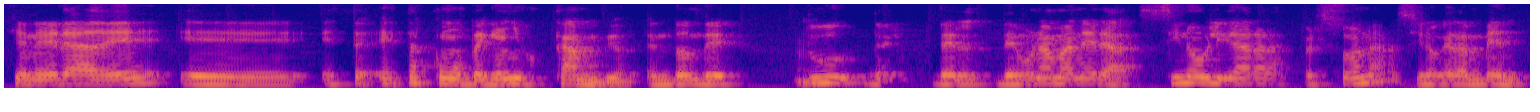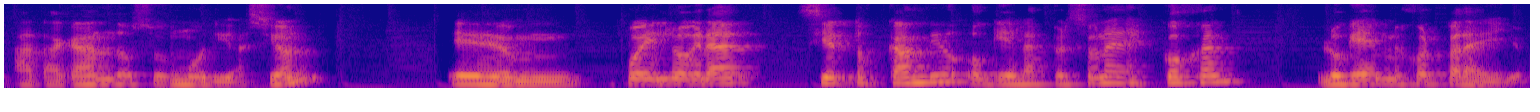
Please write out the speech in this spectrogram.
genera de eh, este, estos como pequeños cambios, en donde tú de, de, de, una manera, sin obligar a las personas, sino que también atacando su motivación, eh, puedes lograr ciertos cambios o que las personas escojan lo que es mejor para ellos.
